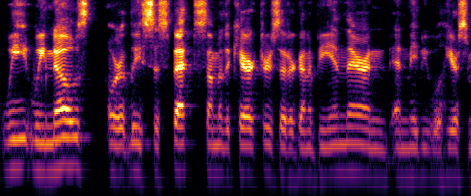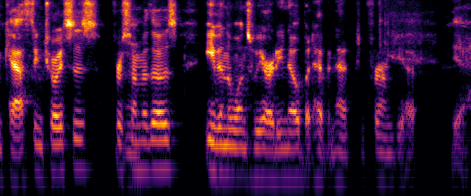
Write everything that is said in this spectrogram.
we we know or at least suspect some of the characters that are going to be in there, and and maybe we'll hear some casting choices for some Mm. of those, even the ones we already know but haven't had confirmed yet. Yeah,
